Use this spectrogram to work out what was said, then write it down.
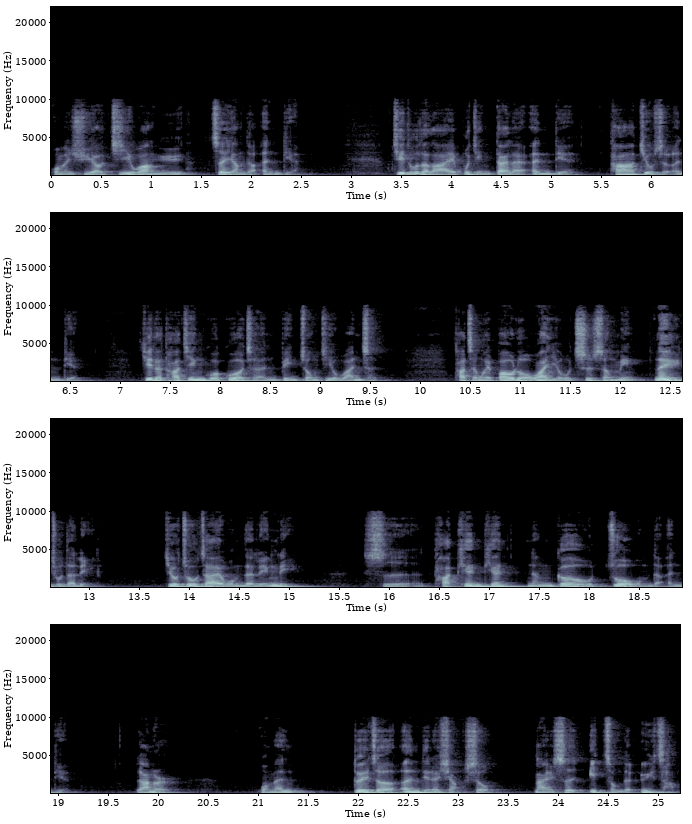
我们需要寄望于这样的恩典。基督的来不仅带来恩典，他就是恩典。记得他经过过程并终极完成，他成为包罗万有赐生命内住的灵，就住在我们的灵里。使他天天能够做我们的恩典。然而，我们对这恩典的享受，乃是一种的预尝。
